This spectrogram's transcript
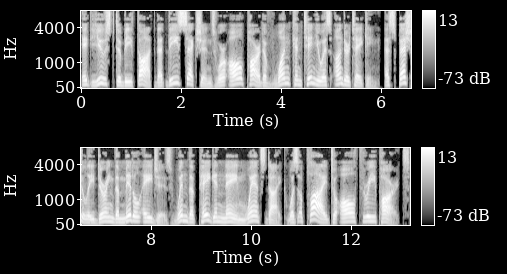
It used to be thought that these sections were all part of one continuous undertaking, especially during the Middle Ages when the pagan name Wansdyke was applied to all three parts.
